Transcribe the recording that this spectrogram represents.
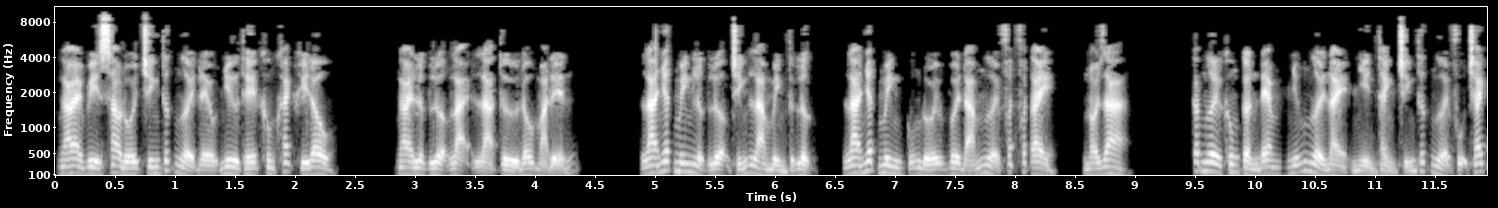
Ngài vì sao đối chính thức người đều như thế không khách khí đâu? Ngài lực lượng lại là từ đâu mà đến? La nhất minh lực lượng chính là mình thực lực, la nhất minh cũng đối với đám người phất phất tay, nói ra, các ngươi không cần đem những người này nhìn thành chính thức người phụ trách.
